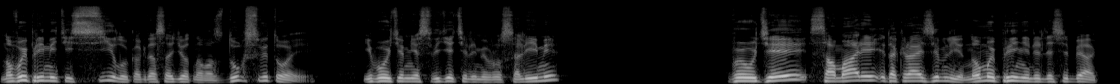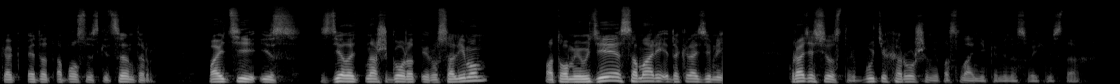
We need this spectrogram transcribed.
но вы примите силу, когда сойдет на вас Дух Святой, и будете мне свидетелями в Иерусалиме, в Иудее, Самарии и до края земли. Но мы приняли для себя, как этот апостольский центр, пойти и сделать наш город Иерусалимом, потом Иудея, Самария и до края земли. Братья и сестры, будьте хорошими посланниками на своих местах.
